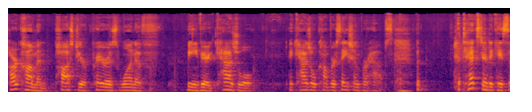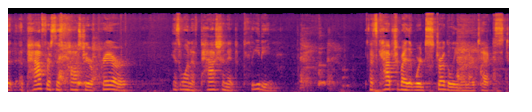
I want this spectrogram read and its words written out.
Our common posture of prayer is one of being very casual, a casual conversation perhaps. But the text indicates that Epaphras' posture of prayer is one of passionate pleading. That's captured by that word struggling in our text.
